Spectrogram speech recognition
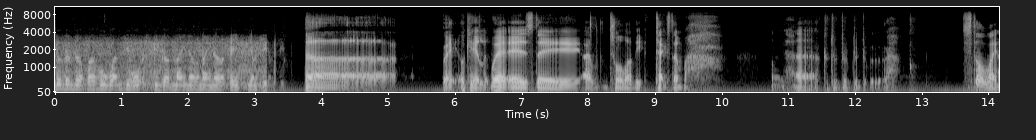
November Bravo 10, Speedbird 90908 Yankee. Uh, right, okay, look, where is the island controller? To text him. Uh, still online.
